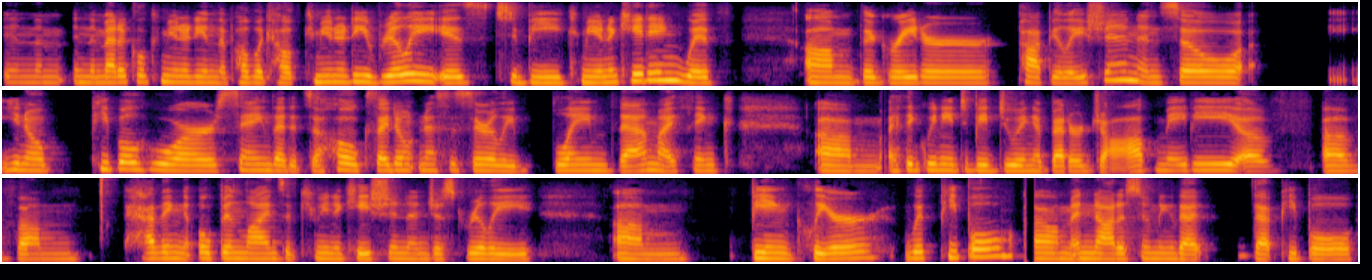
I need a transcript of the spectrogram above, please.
in the in the medical community and the public health community really is to be communicating with um, the greater population. And so you know people who are saying that it's a hoax i don't necessarily blame them. I think um, i think we need to be doing a better job maybe of of um, having open lines of communication and just really um, being clear with people um, and not assuming that that people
